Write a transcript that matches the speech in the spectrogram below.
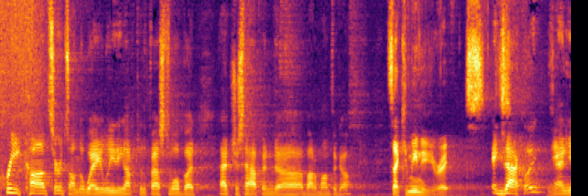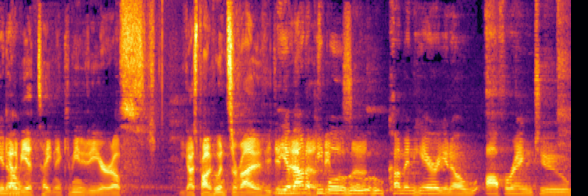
pre-concerts on the way leading up to the festival. But that just happened uh, about a month ago. It's that community, right? It's, Exactly. you, and you know, got to be a tight knit community, or else you guys probably wouldn't survive if you didn't the amount of those people, who, so- who come in here, you know, offering to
